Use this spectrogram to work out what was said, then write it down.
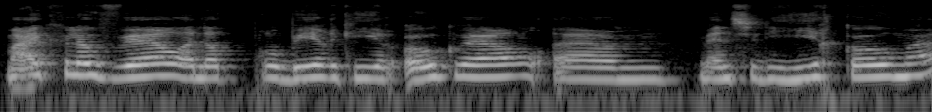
maar ik geloof wel, en dat probeer ik hier ook wel, ehm, mensen die hier komen.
